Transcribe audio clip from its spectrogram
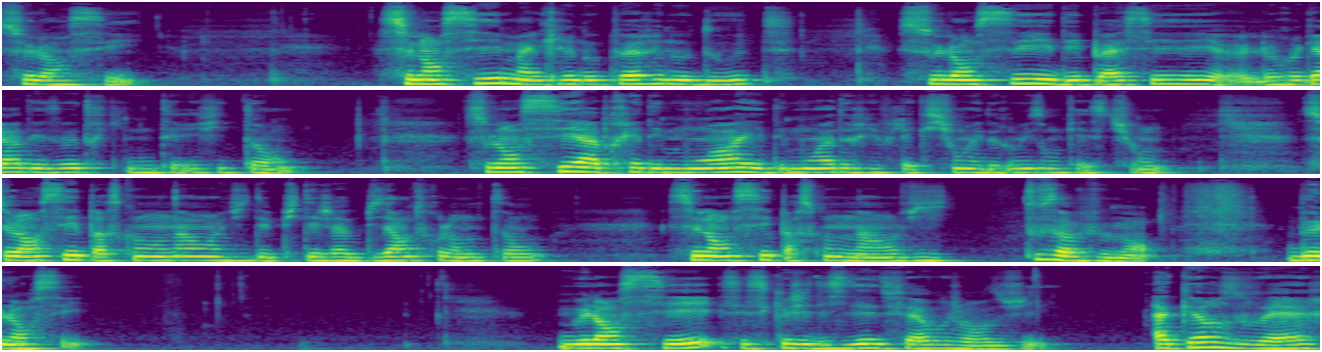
se lancer. Se lancer malgré nos peurs et nos doutes. Se lancer et dépasser euh, le regard des autres qui nous terrifie tant. Se lancer après des mois et des mois de réflexion et de remise en question. Se lancer parce qu'on en a envie depuis déjà bien trop longtemps. Se lancer parce qu'on en a envie, tout simplement. Me lancer. Me lancer, c'est ce que j'ai décidé de faire aujourd'hui. À cœurs ouverts,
